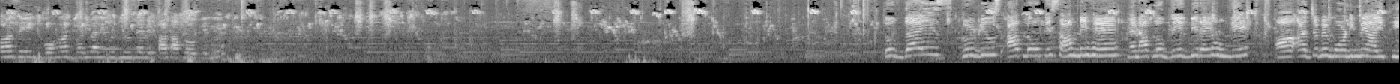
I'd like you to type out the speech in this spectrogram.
बस एक बहुत बड़ी वाली गुड न्यूज़ है मेरे पास आप लोगों के लिए। तो गाइस गुड न्यूज़ आप लोगों के सामने है। मैंने आप लोग देख भी रहे होंगे। आज जब मैं मॉर्निंग में आई थी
